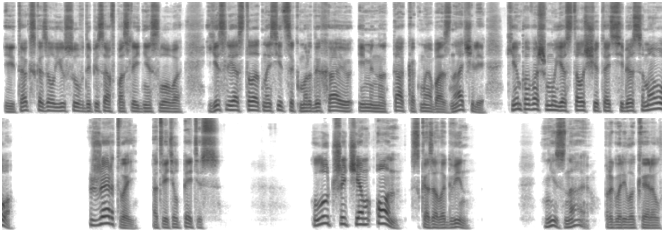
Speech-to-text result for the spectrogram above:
«И так, — сказал Юсуф, дописав последнее слово, — если я стал относиться к Мордыхаю именно так, как мы обозначили, кем, по-вашему, я стал считать себя самого?» «Жертвой», — ответил Петис. «Лучше, чем он», — сказала Гвин. «Не знаю», — проговорила Кэрол.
